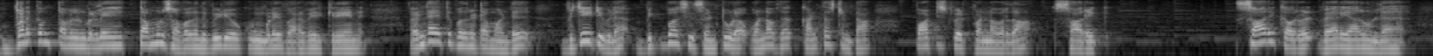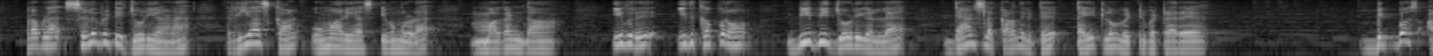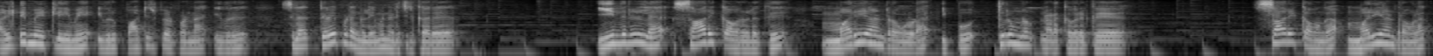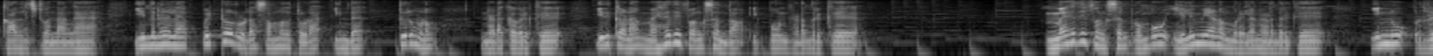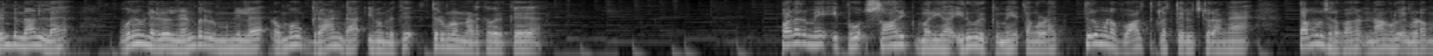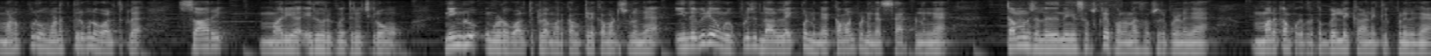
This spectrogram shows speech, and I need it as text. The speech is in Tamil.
வணக்கம் தமிழ் நண்பர்களே. தமிழ் சபாக இந்த வீடியோவுக்கு உங்களே வரவேற்கிறேன். ரெண்டாயிரத்தி பதினெட்டாம் ஆண்டு விஜய் டிவியில் பிக் பாஸ் சீசன் டூவில் ஒன் ஆஃப் த கண்டஸ்டண்ட்டாக பார்ட்டிசிபேட் பண்ணவர் தான் சாரிக். சாரிக் அவர்கள் வேறு யாரும் இல்லை. பிரபல செலிபிரிட்டி ஜோடியான ரியாஸ் கான் உமா ரியாஸ் இவங்களோட மகன் தான். இவர் இதுக்கப்புறம் பிபி ஜோடிகளில் டான்ஸில் கலந்துக்கிட்டு டைட்டிலும் வெற்றி பெற்றார். பிக் பாஸ் அல்டிமேட்லேயுமே இவர் பார்ட்டிசிபேட் பண்ண இவர் சில திரைப்படங்கள்லையுமே நடிச்சிருக்காரு. இந்த நிலையில் சாரிக் அவர்களுக்கு மரியான்றவங்களோட இப்போது திருமணம் நடக்கவிருக்கு. சாரிக் அவங்க மரியான்றவங்கள காதலிச்சிட்டு வந்தாங்க. இந்த நிலையில் பெற்றோரோட சம்மதத்தோட இந்த திருமணம் நடக்கவிருக்கு. இதுக்கான மெஹதி ஃபங்க்ஷன் தான் இப்போது நடந்திருக்கு. மெஹதி ஃபங்க்ஷன் ரொம்பவும் எளிமையான முறையில் நடந்திருக்கு. இன்னும் ரெண்டு நாளில் உறவினர்கள் நண்பர்கள் முன்னில ரொம்பவும் கிராண்டாக இவங்களுக்கு திருமணம் நடக்கவிருக்கு. பலருமே இப்போது சாரிக் மரியா இருவருக்குமே தங்களோட திருமண வாழ்த்துக்களை தெரிவிச்சுட்டு வராங்க. தமிழ் சிறப்பாக நாங்களும் எங்களோட மனப்பூர்வமான திருமண வாழ்த்துக்களை சாரிக் மரியா இருவருக்குமே தெரிவிச்சுக்கிறோம். நீங்களும் உங்களோட வாழ்த்துக்களை மறக்காம கீழே கமெண்ட் சொல்லுங்கள் இந்த வீடியோ உங்களுக்கு பிடிச்சிருந்தால் லைக் பண்ணுங்கள் கமெண்ட் பண்ணுங்கள் ஷேர் பண்ணுங்கள் தமிழ் சொல்லுது நீங்கள் சப்ஸ்கிரைப் பண்ணலன்னா சப்ஸ்கிரைப் பண்ணுங்கள் மறக்காம பக்கத்தில் இருக்க பெல் ஐக்கானே கிளிக் பண்ணிடுங்க.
